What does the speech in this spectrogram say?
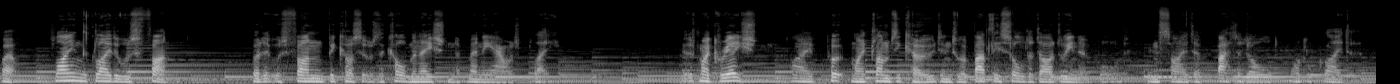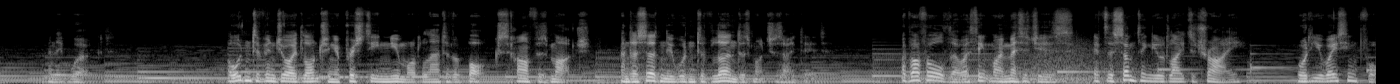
Well, flying the glider was fun, but it was fun because it was the culmination of many hours' play. It was my creation. I put my clumsy code into a badly soldered Arduino board inside a battered old model glider, and it worked. I wouldn't have enjoyed launching a pristine new model out of a box half as much, and I certainly wouldn't have learned as much as I did. Above all, though, I think my message is if there's something you would like to try, what are you waiting for?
